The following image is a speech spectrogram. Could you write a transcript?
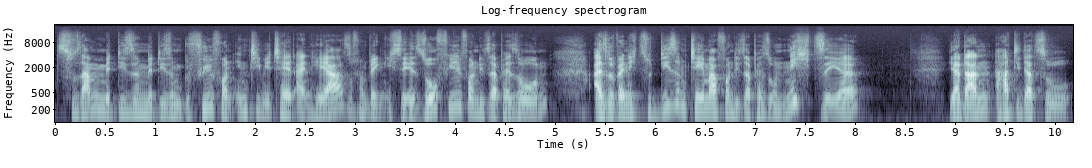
zusammen mit diesem, mit diesem Gefühl von Intimität einher, so von wegen, ich sehe so viel von dieser Person. Also, wenn ich zu diesem Thema von dieser Person nicht sehe, ja, dann hat die dazu,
